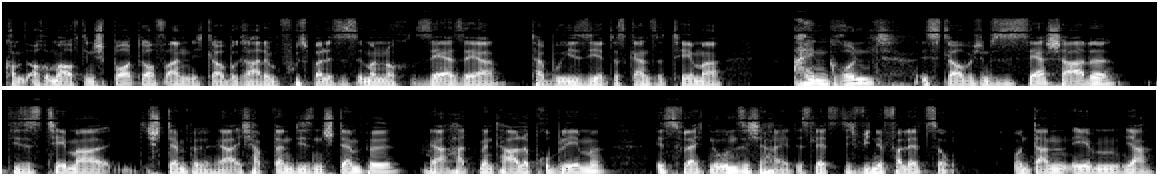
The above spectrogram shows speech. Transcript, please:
Kommt auch immer auf den Sport drauf an. Ich glaube, gerade im Fußball ist es immer noch sehr, sehr tabuisiert, das ganze Thema. Ein Grund ist, glaube ich, und es ist sehr schade, dieses Thema Stempel. Ja, ich habe dann diesen Stempel, ja, hat mentale Probleme, ist vielleicht eine Unsicherheit, ist letztlich wie eine Verletzung. Und dann eben, ja,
